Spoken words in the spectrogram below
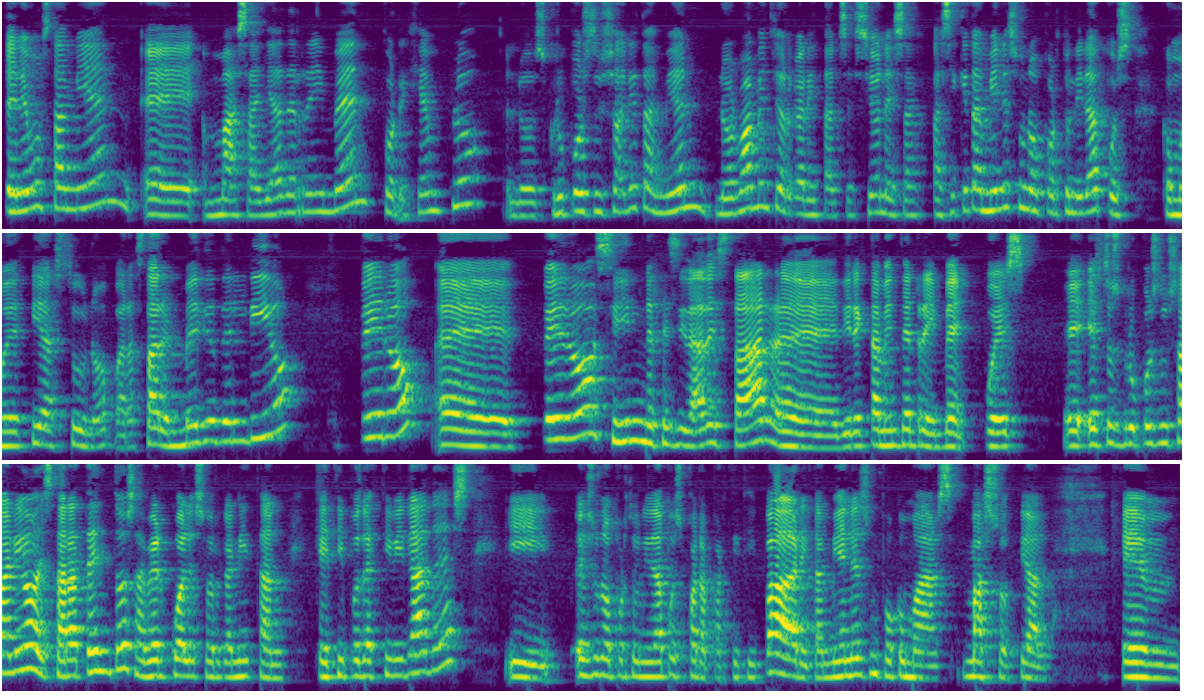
Tenemos también, eh, más allá de Reinvent, por ejemplo, los grupos de usuario también normalmente organizan sesiones, así que también es una oportunidad, pues, como decías tú, ¿no? Para estar en medio del lío, pero, eh, pero sin necesidad de estar eh, directamente en Reinvent. Pues estos grupos de usuario, estar atentos a ver cuáles organizan qué tipo de actividades y es una oportunidad pues para participar y también es un poco más, más social. Em,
